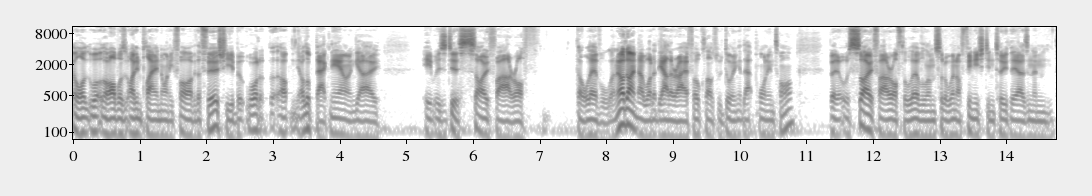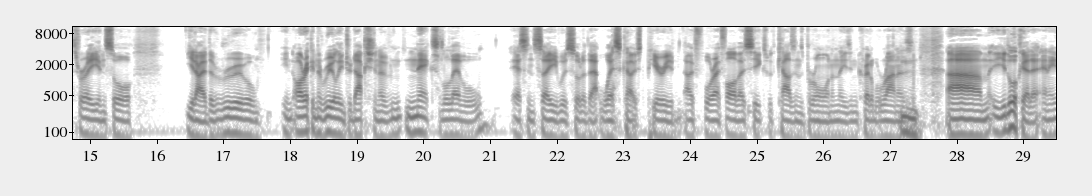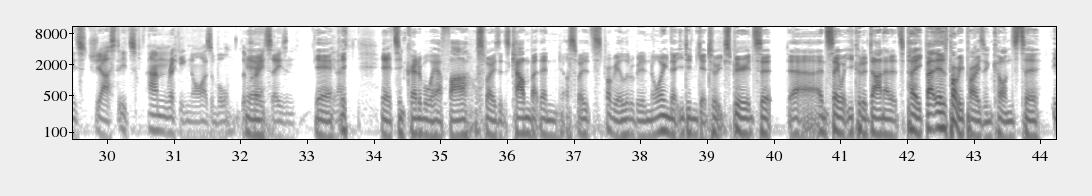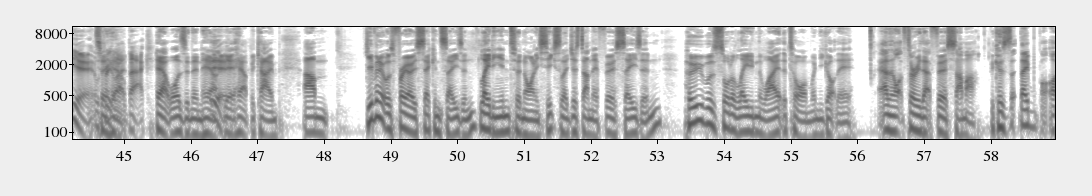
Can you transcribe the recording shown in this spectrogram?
or, well, I was I didn't play in '95 the first year, but what I look back now and go, it was just so far off the level. And I don't know what the other AFL clubs were doing at that point in time, but it was so far off the level. And sort of when I finished in 2003 and saw, you know, the real, in, I reckon the real introduction of next level S and C was sort of that West Coast period, 04, 05, 06, with Cousins, Braun, and these incredible runners. Mm. Um, you look at it, and it's just it's unrecognisable the Yeah. preseason. Yeah, you know? it, yeah, it's incredible how far I suppose it's come. But then I suppose it's probably a little bit annoying that you didn't get to experience it uh, and see what you could have done at its peak. But there's probably pros and cons to Yeah, it was to pretty how, laid back. how it was and then how Yeah. yeah. how it became. Um, given it was Freo's second season leading into '96, so they'd just done their first season. Who was sort of leading the way at the time when you got there, and then like through that first summer? Because they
